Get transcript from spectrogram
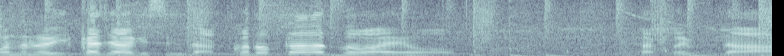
오늘은 여기까지 하겠습니다. 구독과 좋아요 부탁드립니다.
